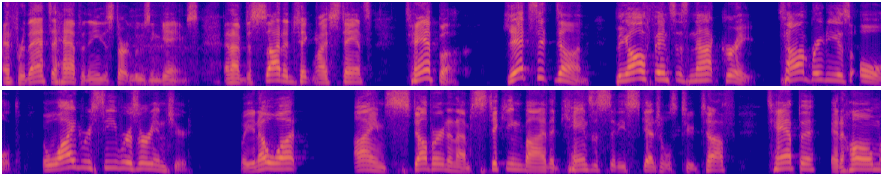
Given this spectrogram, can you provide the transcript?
And for that to happen, they need to start losing games. And I've decided to take my stance. Tampa gets it done. The offense is not great. Tom Brady is old. The wide receivers are injured. But you know what? I'm stubborn and I'm sticking by that Kansas City's schedule is too tough. Tampa at home,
